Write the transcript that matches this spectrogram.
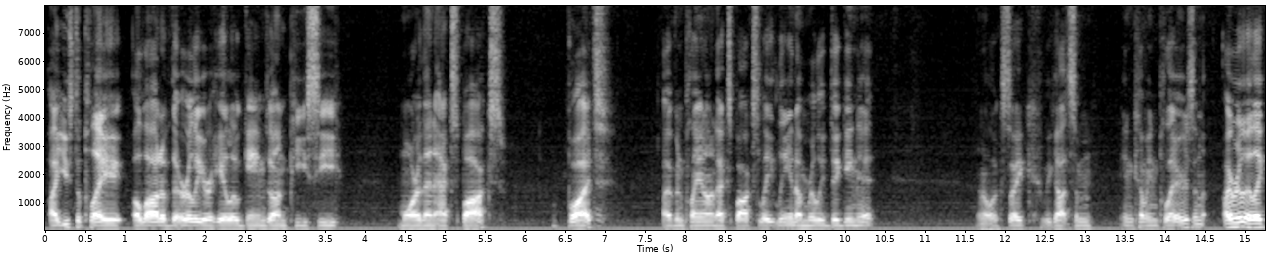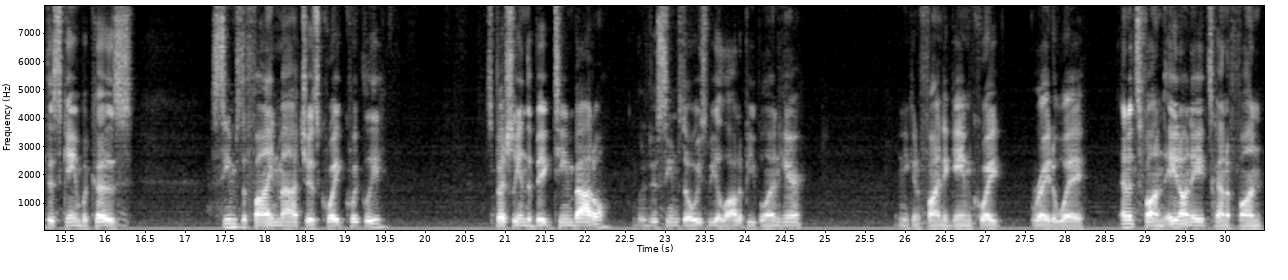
I used to play a lot of the earlier Halo games on PC more than Xbox, but I've been playing on Xbox lately and I'm really digging it. And it looks like we got some incoming players and I really like this game because it seems to find matches quite quickly especially in the big team battle. There just seems to always be a lot of people in here, and you can find a game quite right away. And it's fun. 8 on 8 is kind of fun.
